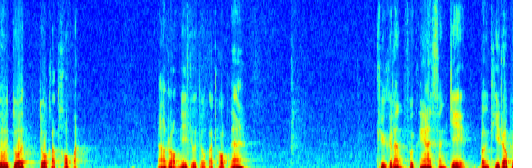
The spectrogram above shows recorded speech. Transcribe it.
ดูตัวตัวกระทบอะรอบนี้ดูตัวกระทบนะ คือกำลังฝึกให้หัดสังเกต บางทีเราไป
